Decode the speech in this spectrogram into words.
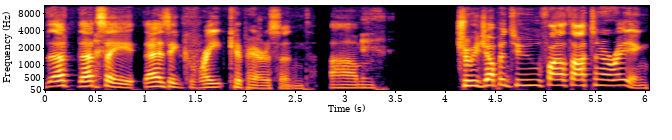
that that's a that is a great comparison. Um, should we jump into final thoughts and our rating?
